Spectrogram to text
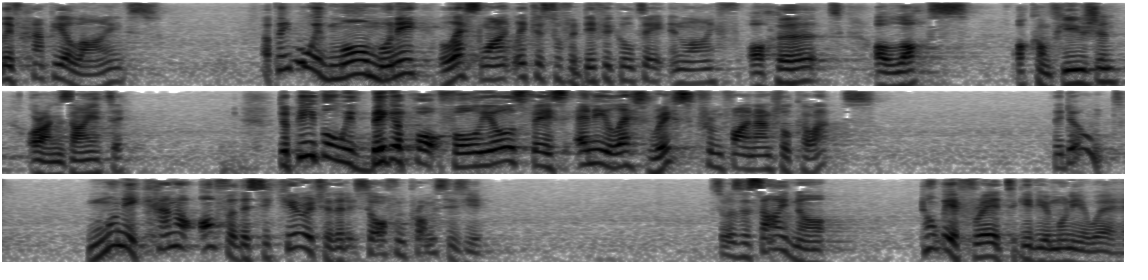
live happier lives? Are people with more money less likely to suffer difficulty in life, or hurt, or loss, or confusion, or anxiety? Do people with bigger portfolios face any less risk from financial collapse? They don't. Money cannot offer the security that it so often promises you. So as a side note, don't be afraid to give your money away.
